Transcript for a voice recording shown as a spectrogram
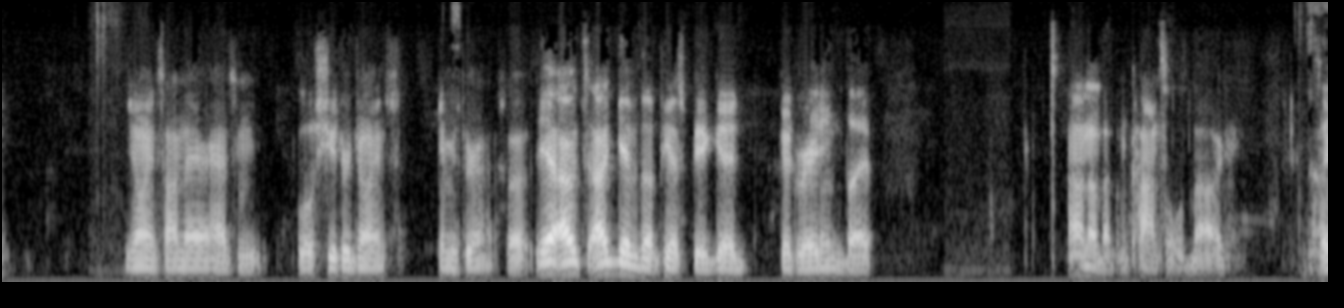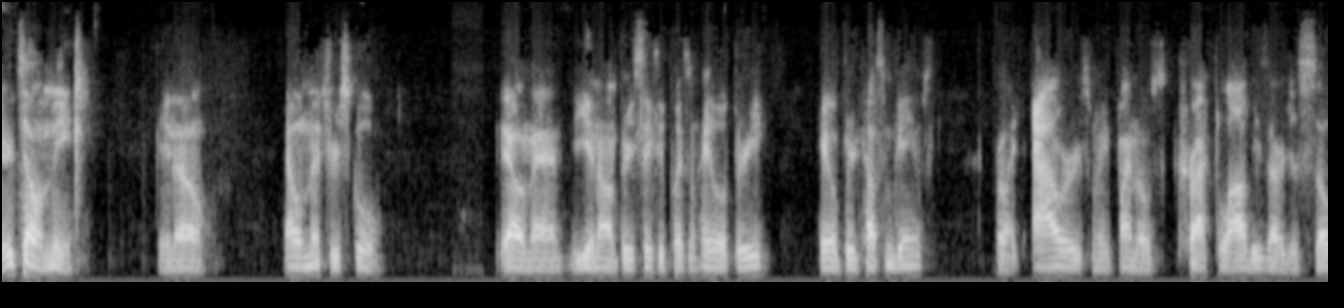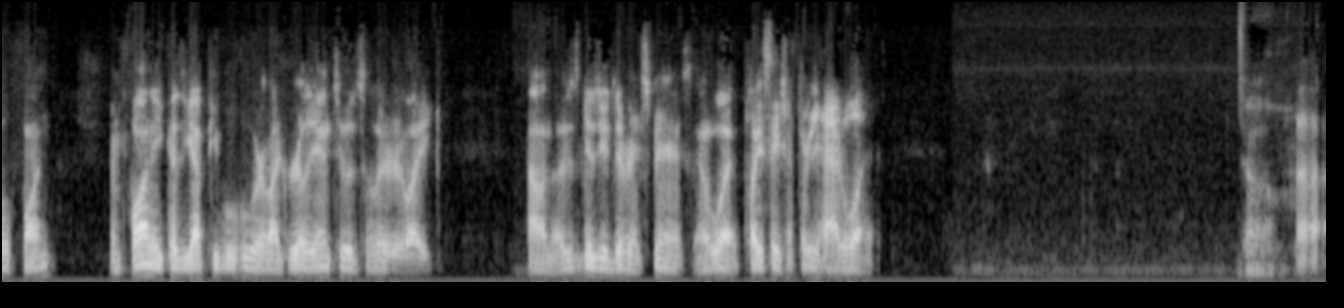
joints on there. Had some little shooter joints get me through. So yeah, I would I'd give the PSP a good good rating, but I don't know about them consoles, dog. So you're telling me, you know, elementary school. Yeah, man, you getting on 360, play some Halo 3, Halo 3 custom games for like hours. When you find those cracked lobbies that are just so fun and funny because you got people who are like really into it. So they're like, I don't know, it just gives you a different experience. And what PlayStation 3 had what? Um, uh,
